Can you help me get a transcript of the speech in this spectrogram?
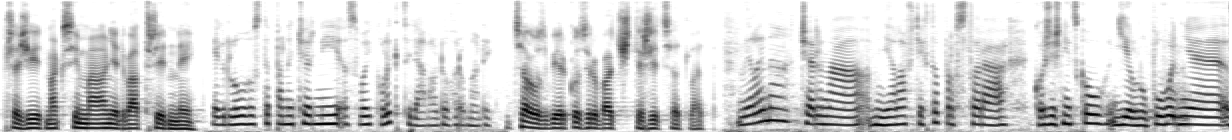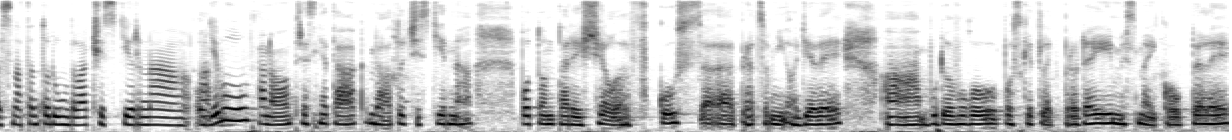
přežít maximálně dva, tři dny. Jak dlouho jste, pane Černý, svoji kolekci dával dohromady? Celou sbírku zhruba 40 let. Milena Černá měla v těchto prostorách kožešnickou dílnu. Původně snad tento dům byla čistírna oděvu? Ano, ano, přesně tak, byla to čistírna. Potom tady šel vkus eh, pracovní oděvy a budovu poskytli k prodeji. My jsme ji koupili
